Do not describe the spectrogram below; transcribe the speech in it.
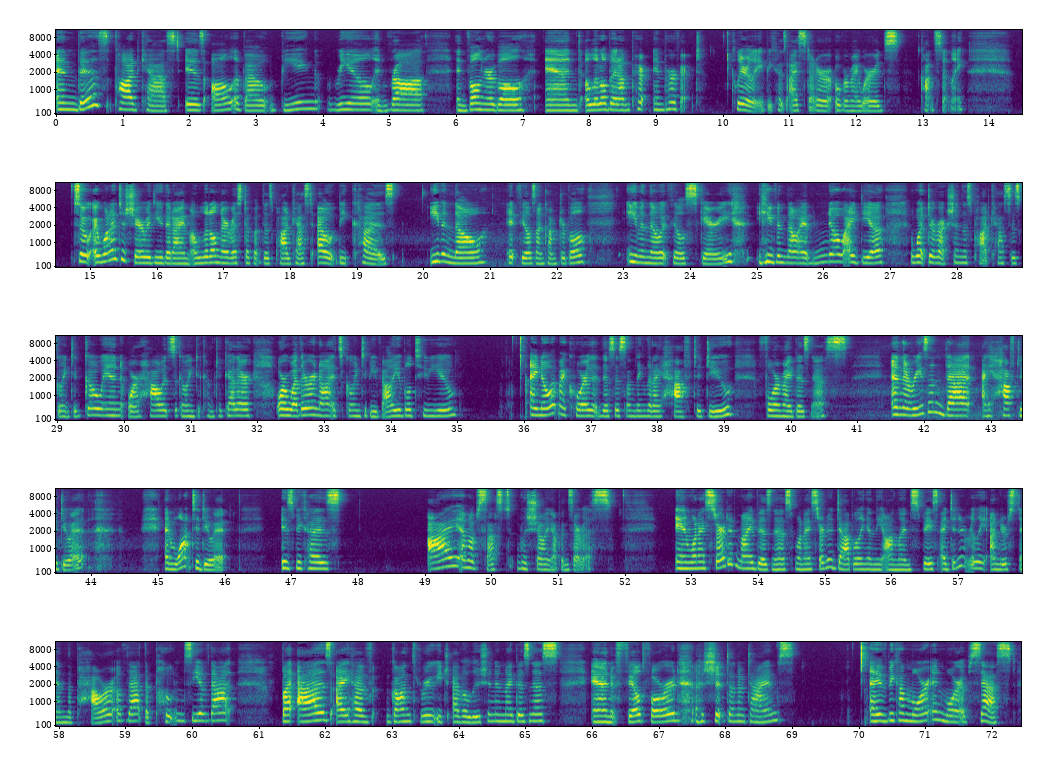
and this podcast is all about being real and raw and vulnerable and a little bit imper- imperfect, clearly, because I stutter over my words constantly. So, I wanted to share with you that I'm a little nervous to put this podcast out because even though it feels uncomfortable, even though it feels scary, even though I have no idea what direction this podcast is going to go in, or how it's going to come together, or whether or not it's going to be valuable to you. I know at my core that this is something that I have to do for my business. And the reason that I have to do it and want to do it is because I am obsessed with showing up in service. And when I started my business, when I started dabbling in the online space, I didn't really understand the power of that, the potency of that. But as I have gone through each evolution in my business and failed forward a shit ton of times, I've become more and more obsessed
